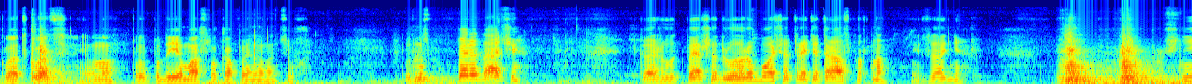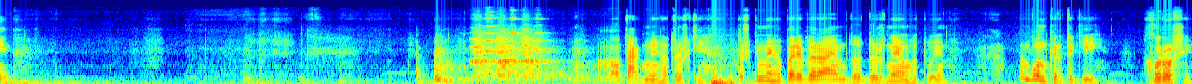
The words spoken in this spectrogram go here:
клац-клац, і воно подає масло, капає на ланцюг. Тут у нас передачі. Кажу, от перша, друга робоча, третя транспортна і задня. Ручник. Ну так ми його трошки. Трошки ми його перебираємо до дужни, готуємо. Ну, бункер такий хороший.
